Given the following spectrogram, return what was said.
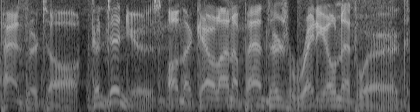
Panther Talk continues on the Carolina Panthers Radio Network.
